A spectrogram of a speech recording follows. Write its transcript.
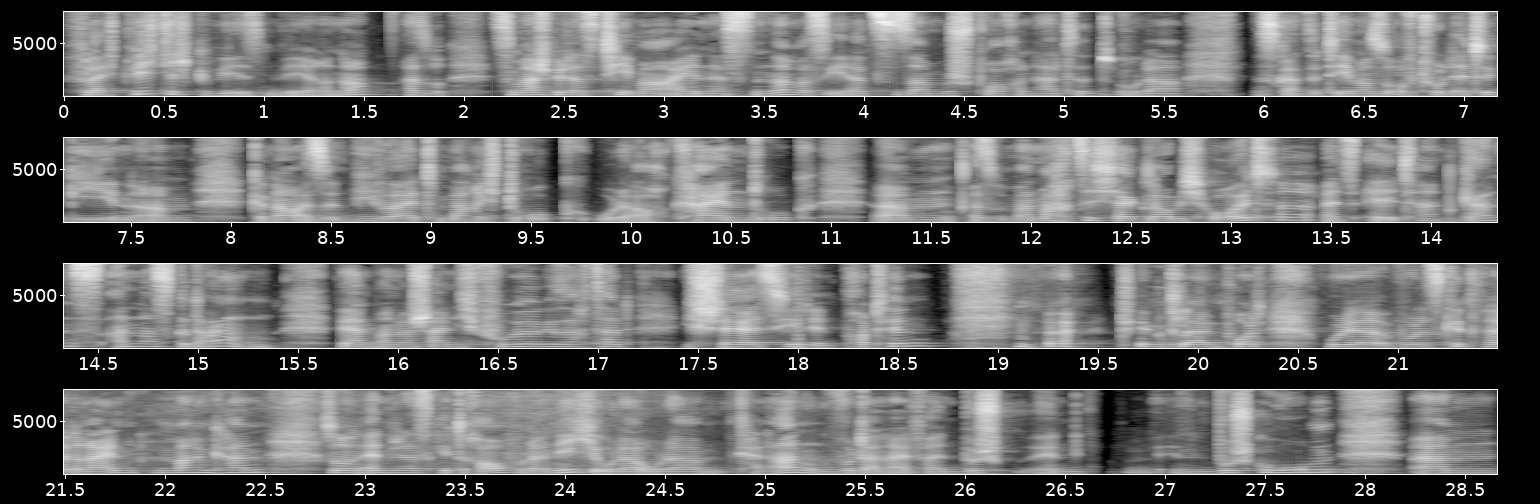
vielleicht wichtig gewesen wäre, ne? Also zum Beispiel das Thema Einnässen, ne, was ihr ja zusammen besprochen hattet, oder das ganze Thema so auf Toilette gehen, ähm, genau, also inwieweit mache ich Druck oder auch keinen Druck. Ähm, also man macht sich ja, glaube ich, heute als Eltern ganz anders Gedanken, während man wahrscheinlich früher gesagt hat, ich stelle jetzt hier den Pott hin, den kleinen Pott, wo der, wo das Kind halt reinmachen kann. So, und entweder das geht drauf oder nicht, oder, oder, keine Ahnung, wird dann einfach in, Busch, in, in den Busch gehoben. Ähm,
